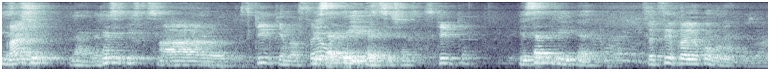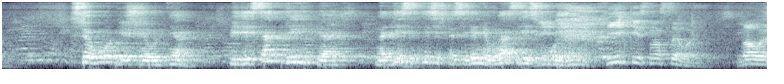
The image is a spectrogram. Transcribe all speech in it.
Из-за чего? Да, 10 тысяч. А скільки населення? 53,5 сейчас. Скільки? 53,5. Це цифра якого року? Сьогоднішнього дня 53,5 на 10 тисяч населення у нас є коек. Кількість населення. Дали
